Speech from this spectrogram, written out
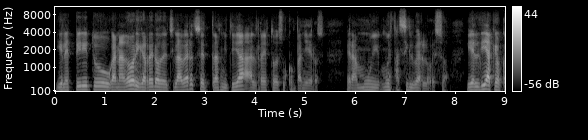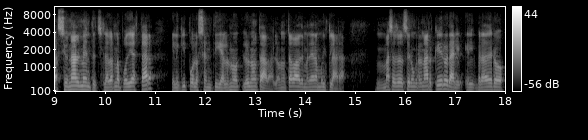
y el espíritu ganador y guerrero de Chilavert se transmitía al resto de sus compañeros. Era muy, muy fácil verlo eso. Y el día que ocasionalmente Chilavert no podía estar, el equipo lo sentía, lo, notaba, lo notaba de manera muy clara. Más allá de ser un gran arquero, era el, verdadero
